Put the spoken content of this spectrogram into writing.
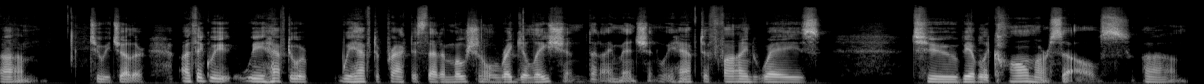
um, to each other. I think we we have to we have to practice that emotional regulation that I mentioned. We have to find ways to be able to calm ourselves um,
